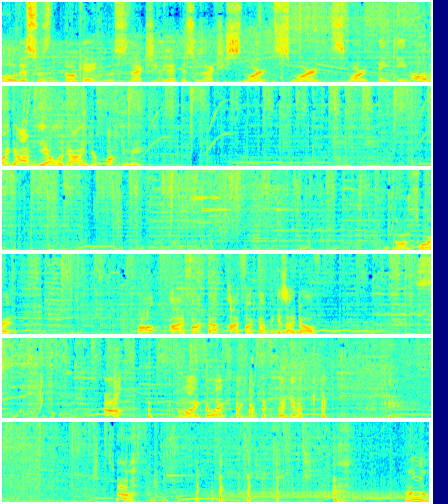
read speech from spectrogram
Oh, this was okay. This was actually good. This was actually smart, smart, smart thinking. Oh my god, yellow guy, you're fucking me. Going for it. Oh, I fucked up. I fucked up because I dove. Oh, come on, come on. Make it, make it. Oh. Whew.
